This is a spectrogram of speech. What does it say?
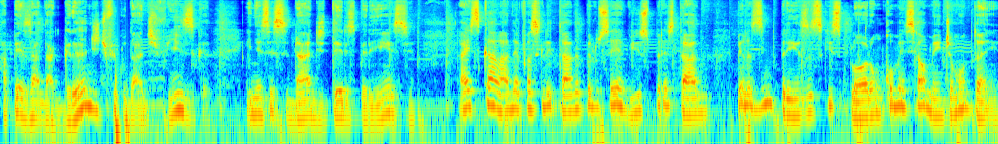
Apesar da grande dificuldade física e necessidade de ter experiência, a escalada é facilitada pelo serviço prestado pelas empresas que exploram comercialmente a montanha.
